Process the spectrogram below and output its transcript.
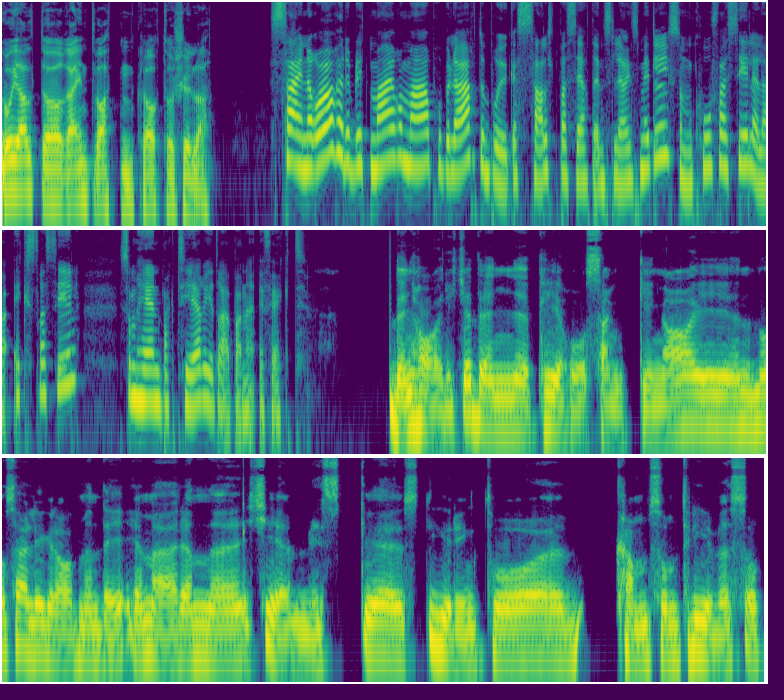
Da gjaldt det å ha rent vann klart til å skylle. Senere år har det blitt mer og mer populært å bruke saltbasert insuleringsmiddel, som Kofasil eller Ekstrasil, som har en bakteriedrepende effekt. Den har ikke den pH-senkinga i noe særlig grad, men det er mer en eh, kjemisk eh, styring av hvem som trives og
